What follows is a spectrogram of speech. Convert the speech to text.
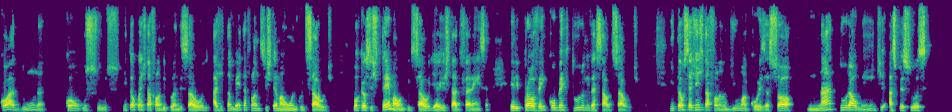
coaduna com o SUS. Então, quando a gente está falando de plano de saúde, a gente também está falando de sistema único de saúde. Porque o sistema único de saúde, e aí está a diferença, ele provém cobertura universal de saúde. Então, se a gente está falando de uma coisa só, naturalmente as pessoas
